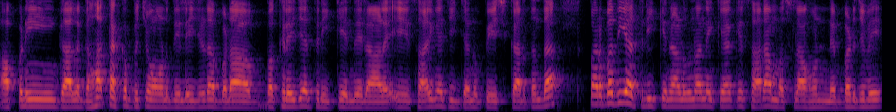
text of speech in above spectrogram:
ਆਪਣੀ ਗੱਲ ਗਾਹਾਂ ਤੱਕ ਪਹੁੰਚਾਉਣ ਦੇ ਲਈ ਜਿਹੜਾ ਬੜਾ ਵੱਖਰੇ ਜਿਹੇ ਤਰੀਕੇ ਦੇ ਨਾਲ ਇਹ ਸਾਰੀਆਂ ਚੀਜ਼ਾਂ ਨੂੰ ਪੇਸ਼ ਕਰ ਦਿੰਦਾ। ਪਰ ਵਧੀਆ ਤਰੀਕੇ ਨਾਲ ਉਹਨਾਂ ਨੇ ਕਿਹਾ ਕਿ ਸਾਰਾ ਮਸਲਾ ਹੁਣ ਨਿਬੜ ਜਵੇ।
